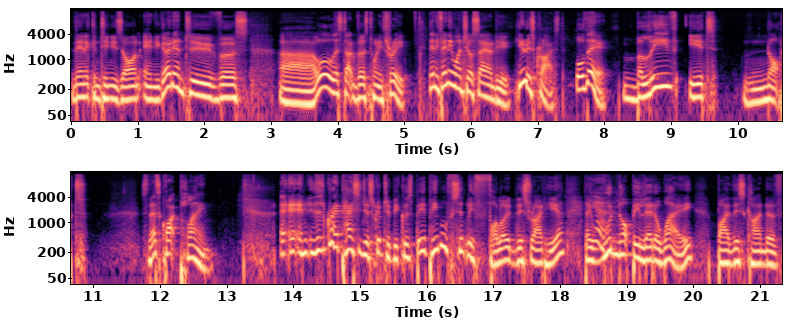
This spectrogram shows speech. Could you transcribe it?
Then it continues on, and you go down to verse. Uh, oh, let's start in verse 23. Then, if anyone shall say unto you, Here is Christ, or there, believe it not. So that's quite plain. And, and there's a great passage of scripture because people simply followed this right here. They Yeah. would not be led away by this kind of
